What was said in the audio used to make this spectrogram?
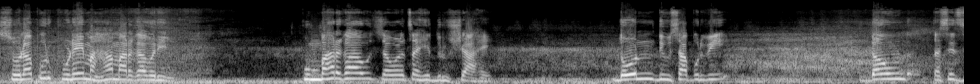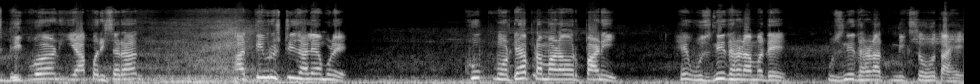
सोलापूर पुणे महामार्गावरील कुंभारगाव जवळचं हे दृश्य आहे. दोन दिवसापूर्वी दौंड तसेच भिगवण या परिसरात अतिवृष्टी झाल्यामुळे खूप मोठ्या प्रमाणावर पाणी हे उजनी धरणामध्ये उजनी धरणात मिक्स होत आहे.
